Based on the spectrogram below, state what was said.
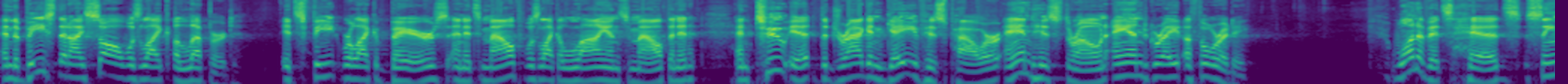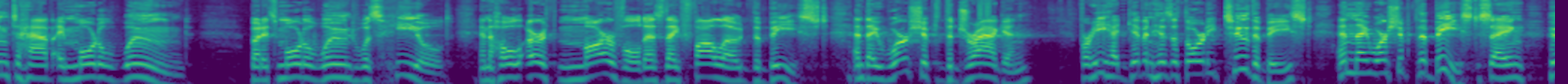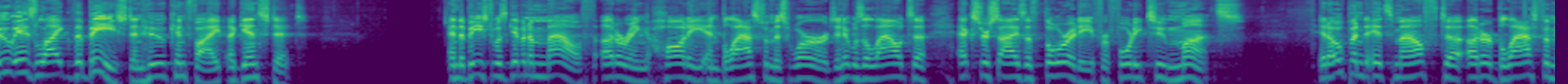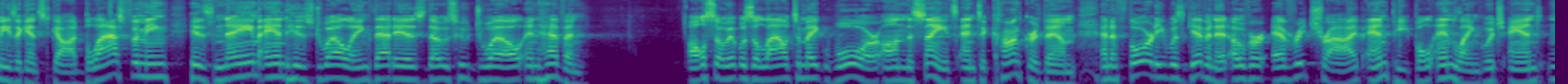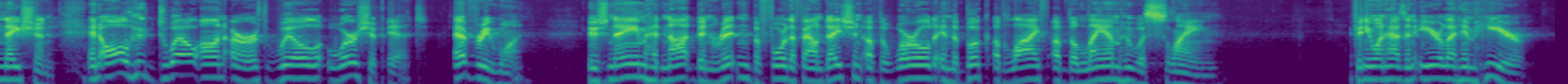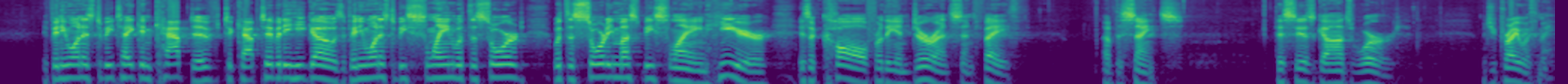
And the beast that I saw was like a leopard. Its feet were like a bear's, and its mouth was like a lion's mouth. And, it, and to it the dragon gave his power, and his throne, and great authority. One of its heads seemed to have a mortal wound but its mortal wound was healed, and the whole earth marveled as they followed the beast. And they worshiped the dragon, for he had given his authority to the beast, and they worshiped the beast, saying, Who is like the beast, and who can fight against it? And the beast was given a mouth, uttering haughty and blasphemous words, and it was allowed to exercise authority for 42 months. It opened its mouth to utter blasphemies against God, blaspheming his name and his dwelling, that is, those who dwell in heaven. Also, it was allowed to make war on the saints and to conquer them, and authority was given it over every tribe and people and language and nation. And all who dwell on earth will worship it, everyone whose name had not been written before the foundation of the world in the book of life of the Lamb who was slain. If anyone has an ear, let him hear. If anyone is to be taken captive, to captivity he goes. If anyone is to be slain with the sword, with the sword he must be slain. Here is a call for the endurance and faith of the saints. This is God's word. Would you pray with me?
